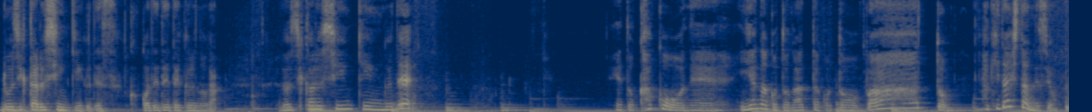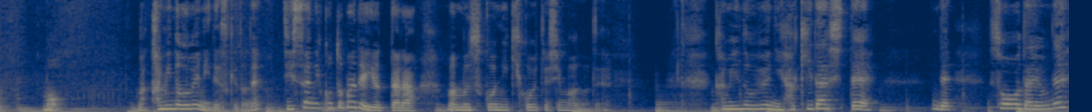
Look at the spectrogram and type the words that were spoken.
ロジカルシンキングです。ここで出てくるのが。ロジカルシンキングでえーと、過去をね嫌なことがあったことをバーッと吐き出したんですよ。もう、まあ、紙の上にですけどね。実際に言葉で言ったら、まあ、息子に聞こえてしまうので。紙の上に吐き出してで「そうだよね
